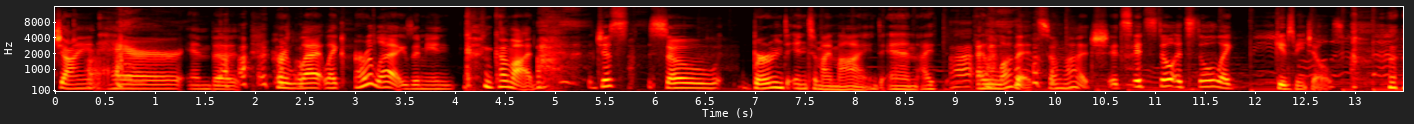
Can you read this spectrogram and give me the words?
giant hair and the her leg like her legs. I mean, come on. Just so burned into my mind and I I ah. love it so much. It's it's still it's still like gives me chills. What's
